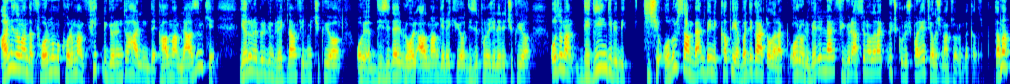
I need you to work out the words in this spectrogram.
Aynı zamanda formumu korumam, fit bir görüntü halinde kalmam lazım ki yarın öbür gün reklam filmi çıkıyor, o dizide rol almam gerekiyor, dizi projeleri çıkıyor. O zaman dediğin gibi bir kişi olursam ben beni kapıya bodyguard olarak o rolü verirler. Figürasyon olarak 3 kuruş paraya çalışmak zorunda kalırım. Tamam?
